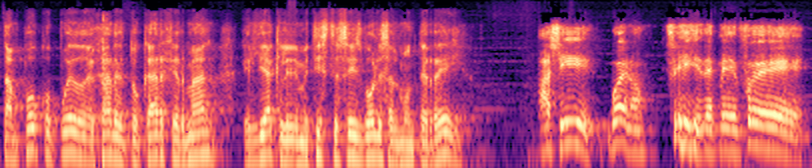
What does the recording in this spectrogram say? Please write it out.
Tampoco puedo dejar de tocar, Germán, el día que le metiste seis goles al Monterrey. Ah, sí, bueno, sí, me fue.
